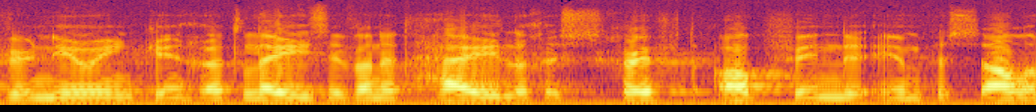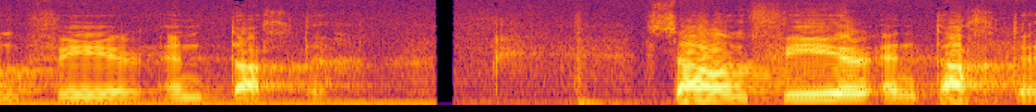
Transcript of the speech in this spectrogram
vernieuwing in het lezen van het heilige schrift opvinden in Psalm 84. Psalm 84.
